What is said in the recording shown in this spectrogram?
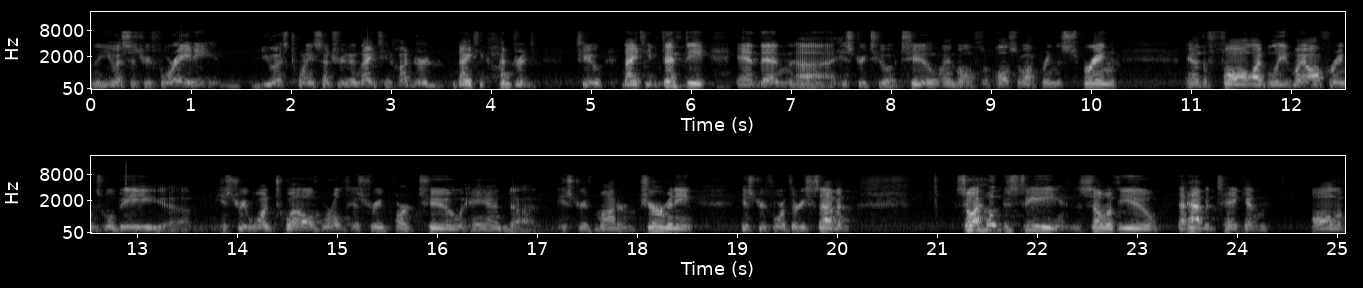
the U.S. History 480, U.S. 20th century to 1900, 1900 to 1950, and then uh, History 202. I'm also also offering the spring. and the fall, I believe my offerings will be uh, History 112, World History Part 2, and uh, History of Modern Germany, History 437. So I hope to see some of you that haven't taken all of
